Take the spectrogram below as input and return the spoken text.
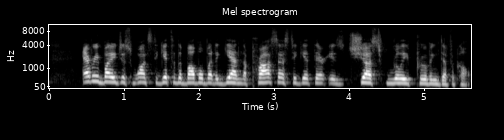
Everybody just wants to get to the bubble, but again, the process to get there is just really proving difficult.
